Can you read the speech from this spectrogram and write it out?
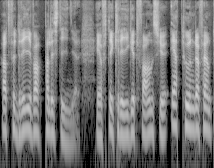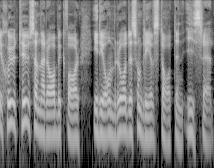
att fördriva palestinier. Efter kriget fanns ju 157 000 araber kvar i det område som blev staten Israel.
